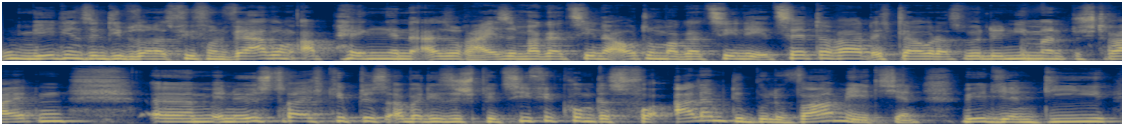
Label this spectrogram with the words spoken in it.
Medien sind, die besonders viel von Werbung abhängen, also Reisemagazine, Automagazine etc. Ich glaube, das würde niemand bestreiten. Ähm, in Österreich gibt es aber dieses Spezifikum, dass vor allem die Boulevardmedien, Medien, die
